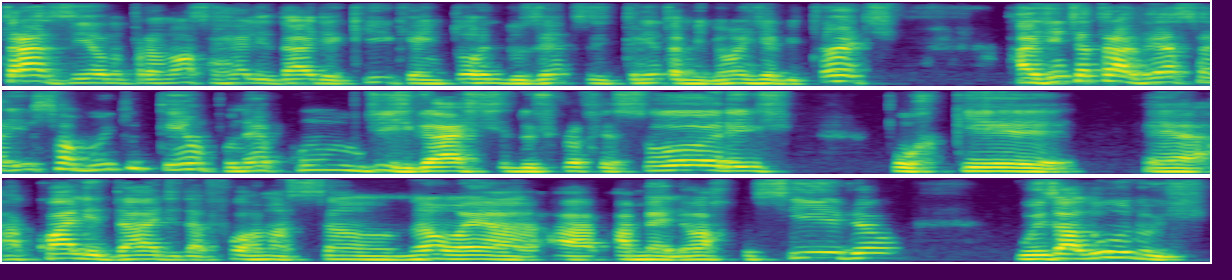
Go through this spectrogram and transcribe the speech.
trazendo para a nossa realidade aqui, que é em torno de 230 milhões de habitantes, a gente atravessa isso há muito tempo, né, com desgaste dos professores, porque é, a qualidade da formação não é a, a, a melhor possível, os alunos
